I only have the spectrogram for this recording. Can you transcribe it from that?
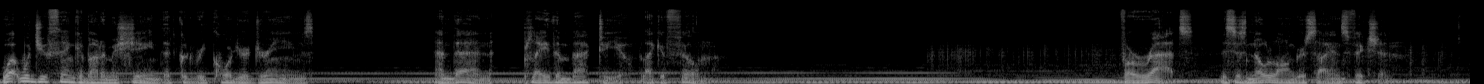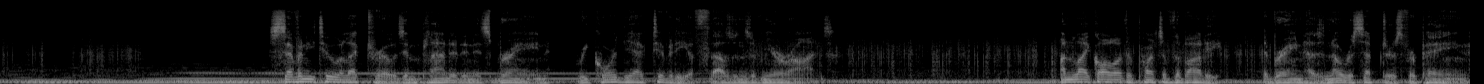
What would you think about a machine that could record your dreams and then play them back to you like a film? For rats, this is no longer science fiction. 72 electrodes implanted in its brain record the activity of thousands of neurons. Unlike all other parts of the body, the brain has no receptors for pain.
